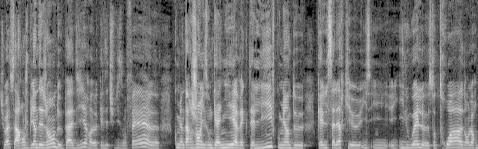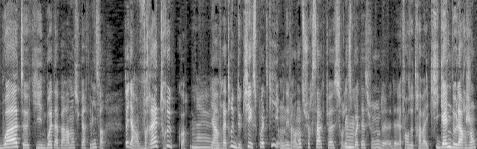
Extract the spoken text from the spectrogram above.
Tu vois, ça arrange bien des gens de pas dire euh, quelles études ils ont fait, euh, combien d'argent ils ont gagné avec tel livre, combien de quel salaire qu'ils ils, ils- ils ou s'octroient dans leur boîte, euh, qui est une boîte apparemment super féministe. Enfin, toi, il y a un vrai truc, quoi. Ouais, Il y a un vrai truc de qui exploite qui. On est vraiment sur ça, tu vois, sur Mm. l'exploitation de, de la force de travail. Qui gagne de l'argent?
